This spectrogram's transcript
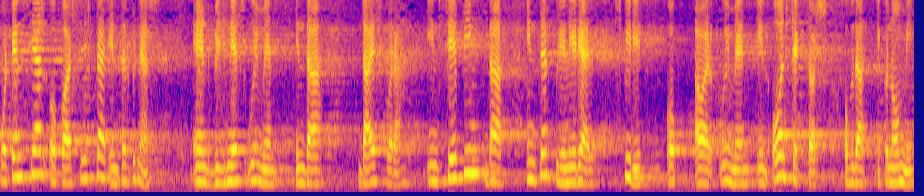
potential of our sister entrepreneurs and business women in the diaspora in shaping the entrepreneurial spirit of our women in all sectors of the economy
